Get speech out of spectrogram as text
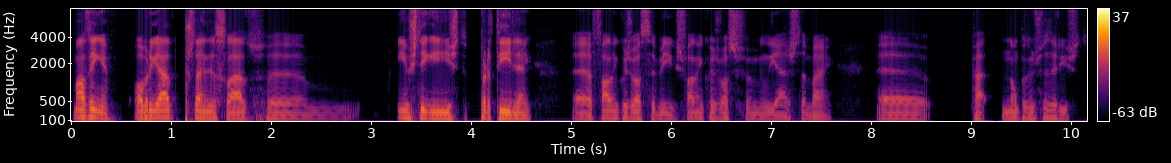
Malzinha, obrigado por estarem desse lado. Uh, investiguem isto, partilhem. Uh, falem com os vossos amigos, falem com os vossos familiares também. Uh, pá, não podemos fazer isto.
